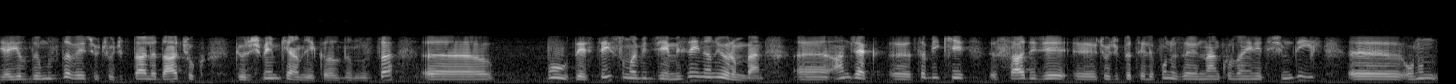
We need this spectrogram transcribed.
yayıldığımızda ve çocuklarla daha çok görüşme imkanı yakaladığımızda e, bu desteği sunabileceğimize inanıyorum ben. E, ancak e, tabii ki sadece e, çocukla telefon üzerinden kurulan iletişim değil, e, onun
